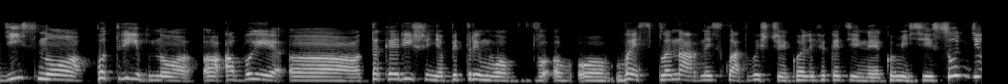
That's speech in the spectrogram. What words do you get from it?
дійсно потрібно, е, аби е, таке рішення підтримував весь пленарний склад Вищої кваліфікаційної комісії суддів,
